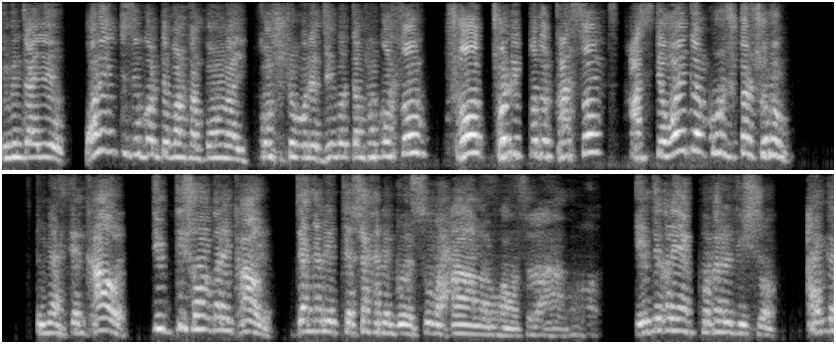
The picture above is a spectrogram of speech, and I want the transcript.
তুমি চাইলে অনেক কিছু করতে পারতাম করো নাই। কষ্ট করে জীবন যাপন করছ সব সঠিক পথে থাকছো। আজকে ওইটার পুরস্কার স্বরূপ। তুমি আজকে খাও, তৃপ্তি সহকারে খাও। যেখানে ইচ্ছে সেখানে সুবহানাল্লাহ এইটা করে এক প্রকারের দৃশ্য। আরেকটা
